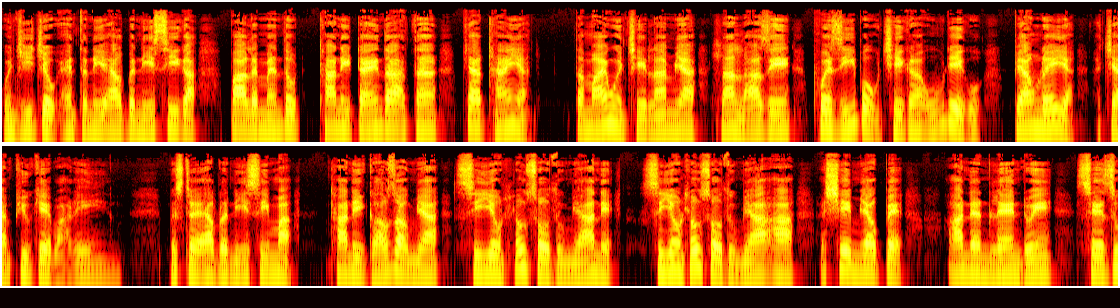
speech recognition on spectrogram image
ဝန်ကြီးချုပ်အန်တိုနီအယ်ဘနီစီကပါလီမန်သို့ဌာနေတိုင်းသားအသံပြဋ္ဌာန်းရန်သမိုင်းဝင်ခြေလှမ်းများလှမ်းလာစဉ်ဖွဲ့စည်းပုံအခြေခံဥပဒေကို ပြောင်းလဲရန်အကြံပြုခဲ့ပါတယ်။ Mr. Albanese မှဌာနေခေါင်းဆောင်များစီယုံလှုပ်ဆော်သူများနဲ့စီယုံလှုပ်ဆော်သူများအားအရှိမြောက်ဘက်အာနန်လန်တွင်ဆယ်စု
